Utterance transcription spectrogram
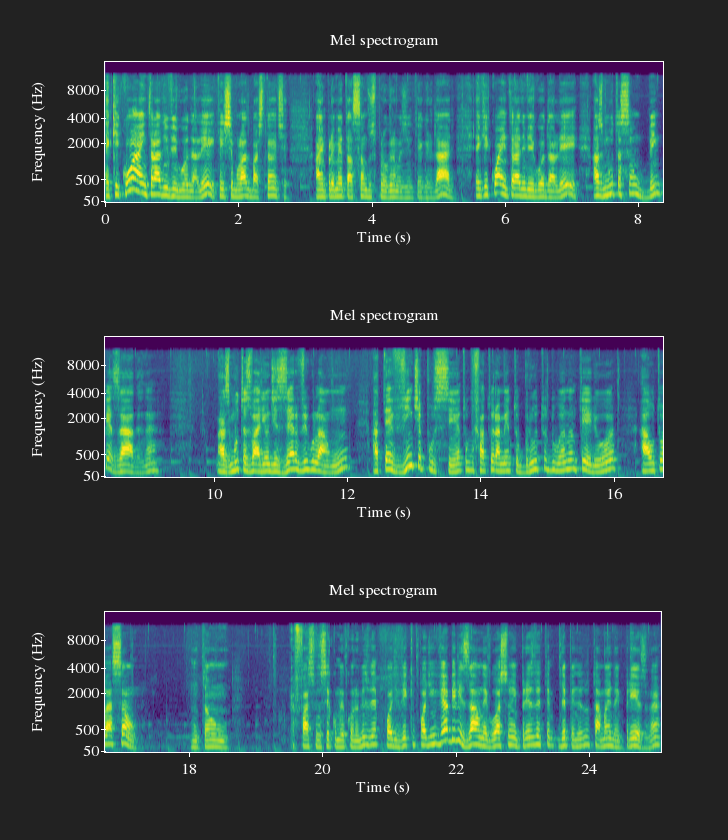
é que com a entrada em vigor da lei, tem estimulado bastante a implementação dos programas de integridade, é que com a entrada em vigor da lei, as multas são bem pesadas. Né? As multas variam de 0,1% até 20% do faturamento bruto do ano anterior à autuação. Então, é fácil você, como economista, pode ver que pode inviabilizar o negócio de uma empresa, dependendo do tamanho da empresa, né?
